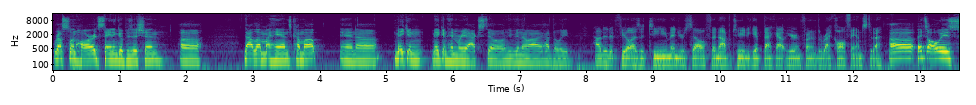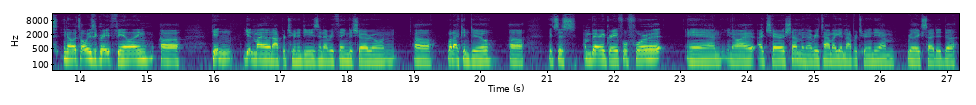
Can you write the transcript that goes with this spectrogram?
wrestling hard, staying in good position, uh, not letting my hands come up, and uh, making making him react still, even though I had the lead. How did it feel as a team and yourself, an opportunity to get back out here in front of the Rec Hall fans today? Uh, it's always you know it's always a great feeling, uh, getting getting my own opportunities and everything to show everyone uh, what I can do. Uh, it's just I'm very grateful for it, and you know I, I, cherish them and every time i get an opportunity i'm really excited to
